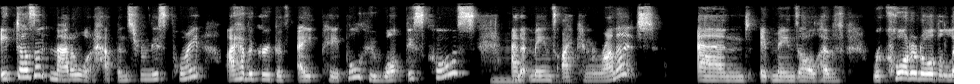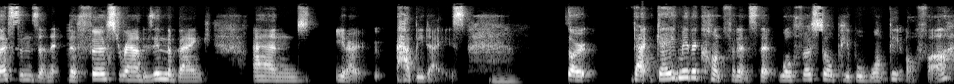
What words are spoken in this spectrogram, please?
it doesn't matter what happens from this point. I have a group of eight people who want this course, mm. and it means I can run it. And it means I'll have recorded all the lessons, and the first round is in the bank, and you know, happy days. Mm. So that gave me the confidence that, well, first of all, people want the offer,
